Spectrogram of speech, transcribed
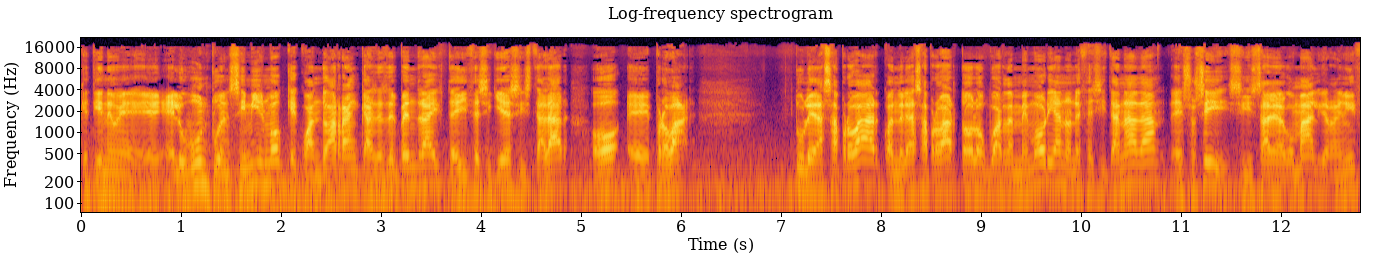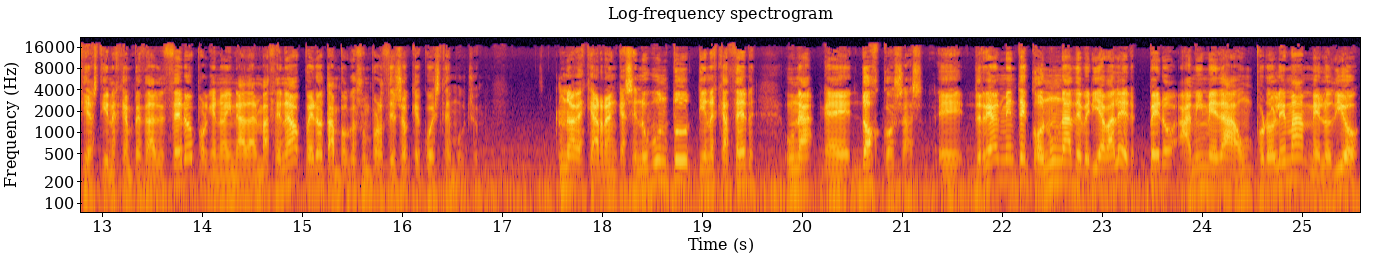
que tiene eh, el Ubuntu en sí mismo, que cuando arrancas desde el pendrive te dice si quieres instalar o eh, probar. Tú le das a probar, cuando le das a probar todo lo guarda en memoria, no necesita nada. Eso sí, si sale algo mal y reinicias tienes que empezar de cero porque no hay nada almacenado, pero tampoco es un proceso que cueste mucho. Una vez que arrancas en Ubuntu, tienes que hacer una, eh, dos cosas. Eh, realmente con una debería valer, pero a mí me da un problema, me lo dio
